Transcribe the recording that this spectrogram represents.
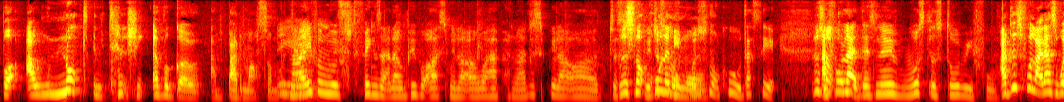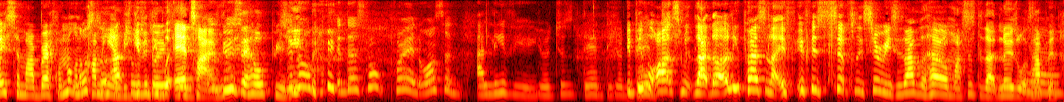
But I will not intentionally ever go and badmouth somebody. Now, even with things like that, when people ask me like, "Oh, what happened?" I just be like, "Oh, just It's not we're cool just anymore. We're just not cool. That's it." It's I not feel like there's no. What's the story for? I just feel like that's wasting my breath. I'm not gonna What's come here and be giving people airtime. Who's to help you? You know, there's no point. Once I, I leave you, you're just dead. You're If people ask me, like the only person, like if, if it's simply serious, is either her or my sister that knows what's happened.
